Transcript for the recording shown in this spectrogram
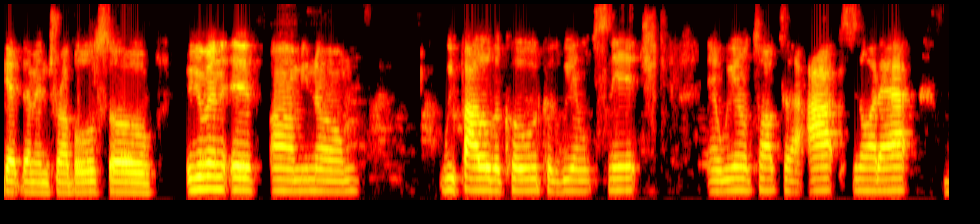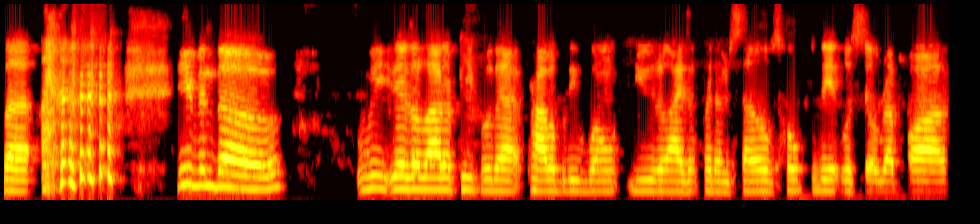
get them in trouble. So even if um, you know, we follow the code because we don't snitch and we don't talk to the ops and all that, but even though we there's a lot of people that probably won't utilize it for themselves, hopefully it will still rub off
